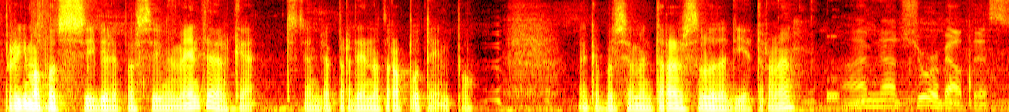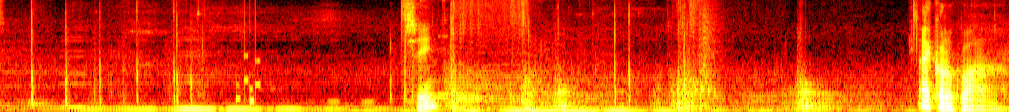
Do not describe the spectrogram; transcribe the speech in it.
Prima possibile, possibilmente, perché stiamo già perdendo troppo tempo. Anche possiamo entrare solo da dietro, eh? I'm not sure about this. Sì. Eccolo qua.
